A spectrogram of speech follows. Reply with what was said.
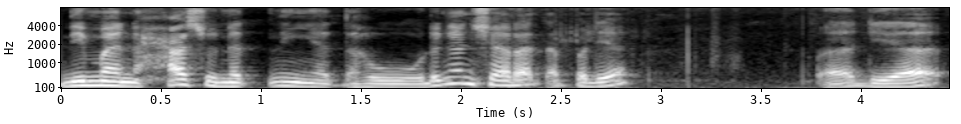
Liman hasunat niyatahu. Dengan syarat apa dia? Uh, dia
